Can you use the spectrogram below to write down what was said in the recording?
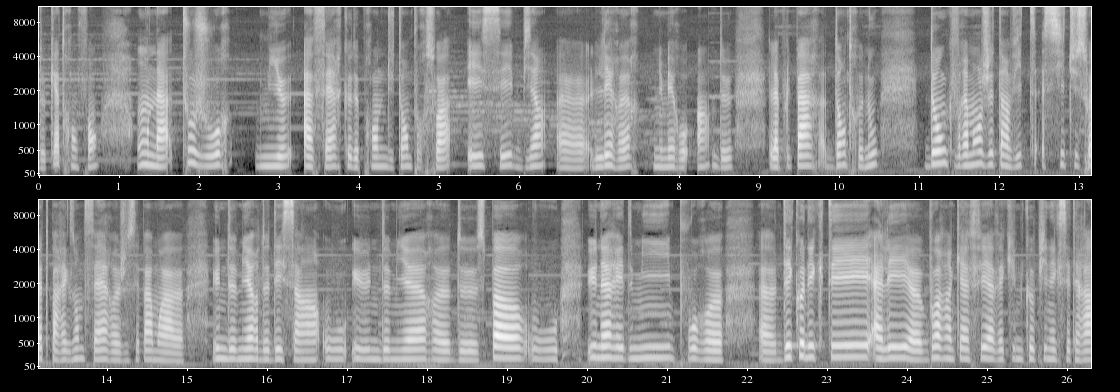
de quatre enfants, on a toujours mieux à faire que de prendre du temps pour soi et c'est bien euh, l'erreur numéro un de la plupart d'entre nous donc vraiment, je t'invite, si tu souhaites par exemple faire, euh, je ne sais pas moi, euh, une demi-heure de dessin ou une demi-heure euh, de sport ou une heure et demie pour déconnecter, aller boire un café avec une copine, etc.,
